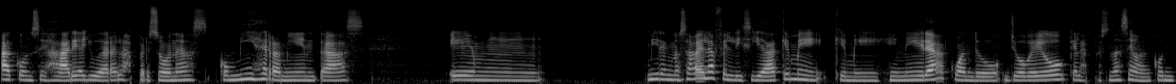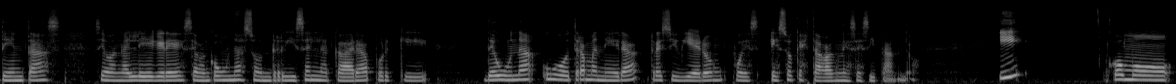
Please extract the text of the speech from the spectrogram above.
aconsejar y ayudar a las personas con mis herramientas. Em, miren, no sabe la felicidad que me, que me genera cuando yo veo que las personas se van contentas, se van alegres, se van con una sonrisa en la cara porque de una u otra manera recibieron pues eso que estaban necesitando. Y como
